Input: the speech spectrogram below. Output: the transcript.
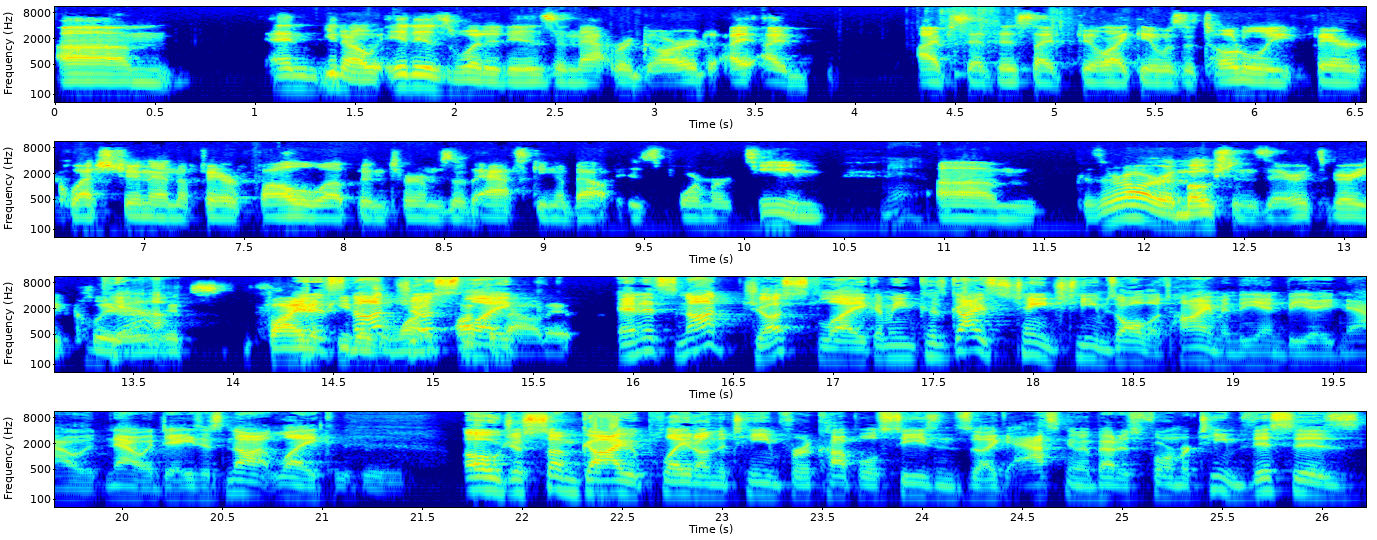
Um, and you know, it is what it is in that regard. I, I I've said this. I feel like it was a totally fair question and a fair follow up in terms of asking about his former team, Yeah. Um, because there are emotions there. It's very clear. Yeah. It's fine And if he doesn't want to just talk like- about it. And it's not just like I mean, because guys change teams all the time in the NBA now nowadays. It's not like mm-hmm. oh, just some guy who played on the team for a couple of seasons, like asking him about his former team. This is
